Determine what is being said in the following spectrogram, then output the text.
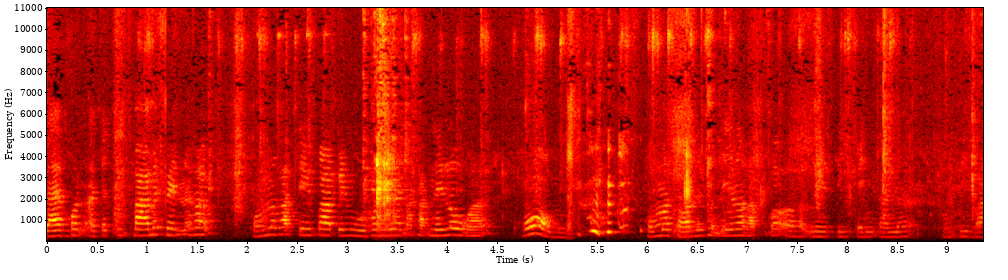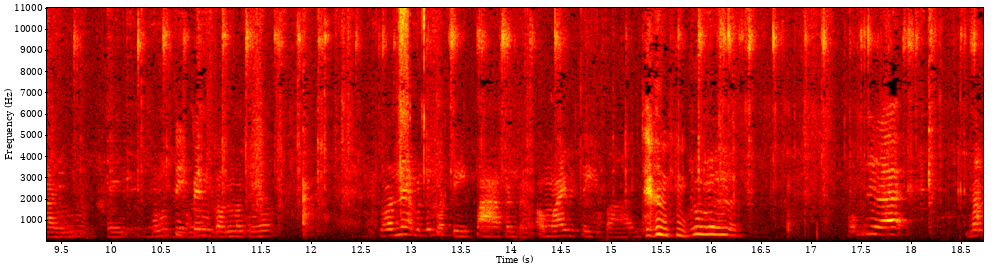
หลายคนอาจจะตีปลาไม่เป็นนะครับ ผมนะครับตีปลาเป็นหูคนเดียวนะครับ ในโลกอะพ่อมึงผมมาสอนในคนนี้นะครับ ก็เลยตีเป็นกันนะผมตีปลาอย่างนี้เป็นผมตีเป็นก่อนเมื่อกี้ตอนแรกมันนึกว่าตีปลากันแบบเอาไม้ไปตีปลาผมนี่แหละนัก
